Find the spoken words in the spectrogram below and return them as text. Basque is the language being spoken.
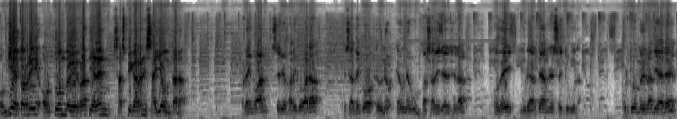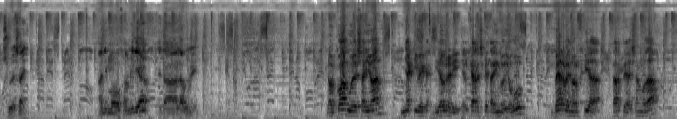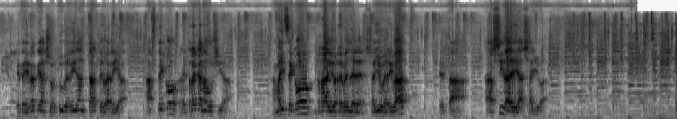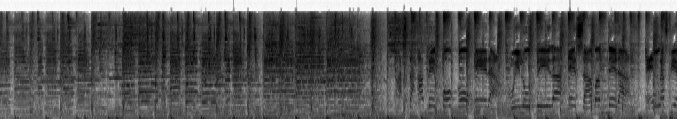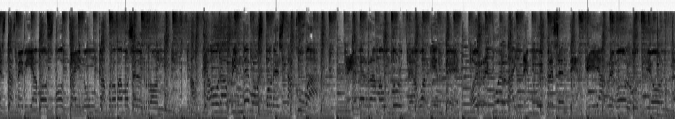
Ongi etorri hortu ondo irratiaren zazpigarren saio ontara. Horrengoan, serio jarriko gara, esateko eun egun pasadireresera, odei gure artean ez zaitugula. Hortu ondo irratia ere, zure zain. Animo familia eta lagunei. Gaurkoan gure saioan, Iñaki Bidaurreri elkarrizketa egingo diogu, berben orgia tartea esango da, eta irratean sortu berrian tarte berria. Azteko retraka nagusia. Amaitzeko Radio Rebelderen saio berri bat, eta hasi da ea saioa. Hasta hace poco era muy lucida esa bandera. Fiestas bebíamos vodka y nunca probamos el ron. Aunque ahora brindemos por esta Cuba que derrama un dulce aguardiente. Hoy recuerda y ten muy presente aquella revolución.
